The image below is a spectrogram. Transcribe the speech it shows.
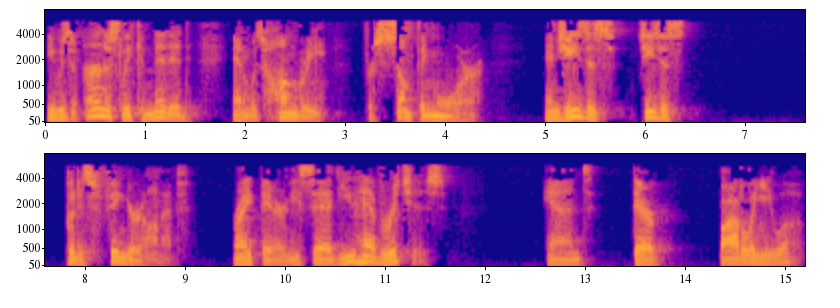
He was earnestly committed and was hungry for something more. And Jesus, Jesus put his finger on it right there and he said, You have riches and they're bottling you up.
